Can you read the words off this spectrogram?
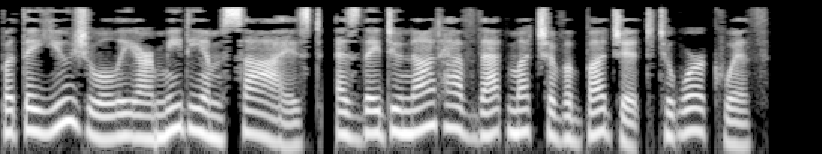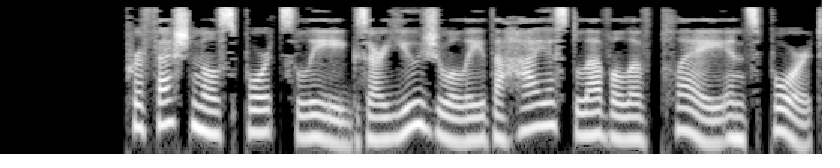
but they usually are medium-sized, as they do not have that much of a budget to work with. Professional sports leagues are usually the highest level of play in sport,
